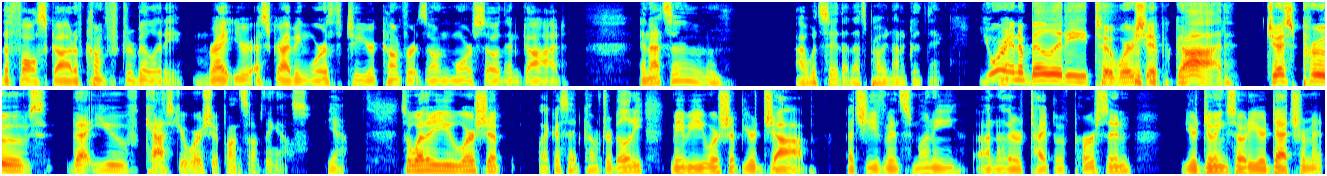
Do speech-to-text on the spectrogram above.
the false god of comfortability, Mm. right? You're ascribing worth to your comfort zone more so than God. And that's uh, I would say that that's probably not a good thing. Your Right. inability to worship God just proves that you've cast your worship on something else. Yeah. So whether you worship, like I said, comfortability, maybe you worship your job, achievements, money, another type of person, you're doing so to your detriment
